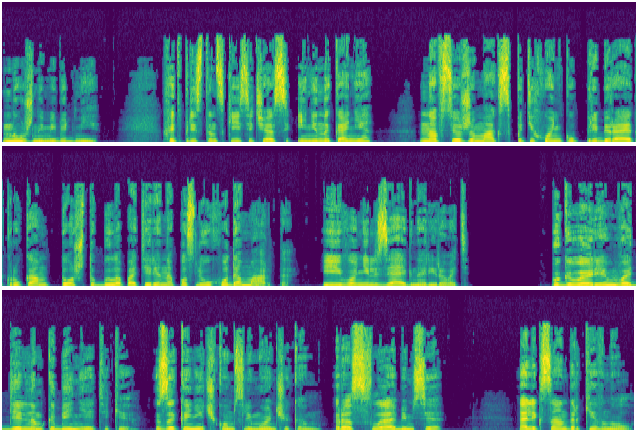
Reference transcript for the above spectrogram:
нужными людьми. Хоть Пристанские сейчас и не на коне, но все же Макс потихоньку прибирает к рукам то, что было потеряно после ухода Марта, и его нельзя игнорировать. Поговорим в отдельном кабинетике, за коньячком с лимончиком, расслабимся. Александр кивнул.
